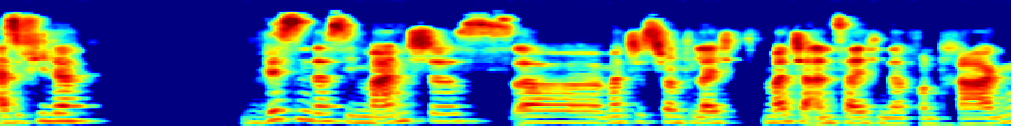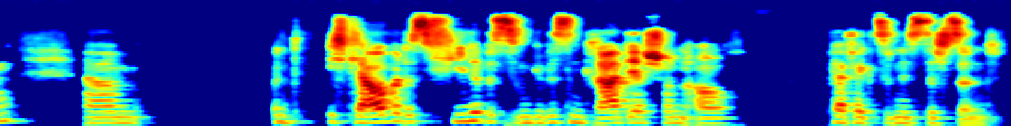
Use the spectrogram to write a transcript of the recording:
Also viele wissen, dass sie manches, äh, manches schon vielleicht, manche Anzeichen davon tragen. Ähm, und ich glaube, dass viele bis zu einem gewissen Grad ja schon auch perfektionistisch sind.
